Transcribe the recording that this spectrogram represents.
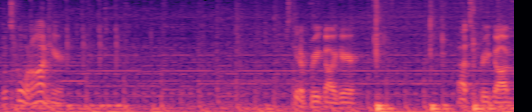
What's going on here? Let's get a precog here. That's a precog.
